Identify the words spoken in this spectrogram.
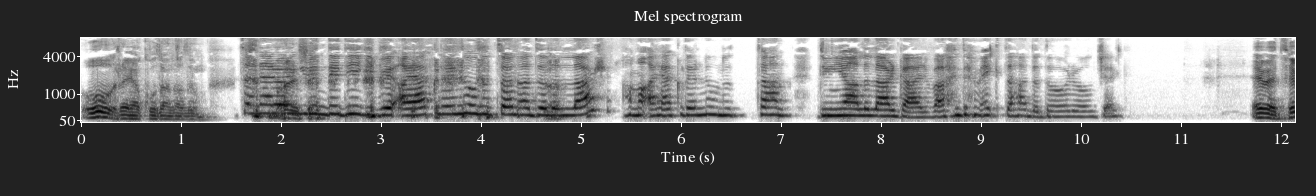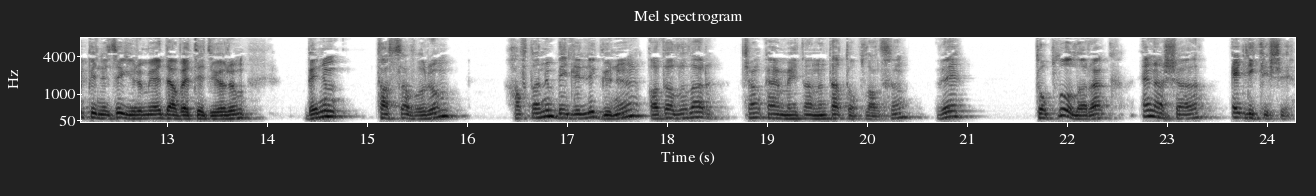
oraya kullanalım. Taner Öngür'ün dediği gibi ayaklarını unutan Adalılar ama ayaklarını unutan dünyalılar galiba demek daha da doğru olacak. Evet, hepinizi yürümeye davet ediyorum. Benim tasavvurum haftanın belirli günü adalılar Çankaya Meydanı'nda toplansın ve toplu olarak en aşağı 50 kişi,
